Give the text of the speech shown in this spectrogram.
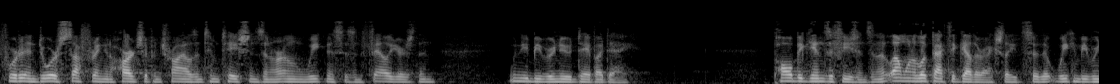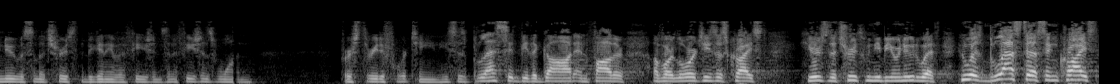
If we're to endure suffering and hardship and trials and temptations and our own weaknesses and failures, then we need to be renewed day by day. Paul begins Ephesians, and I want to look back together actually so that we can be renewed with some of the truths at the beginning of Ephesians. In Ephesians 1, verse 3 to 14, he says, Blessed be the God and Father of our Lord Jesus Christ. Here's the truth we need to be renewed with, who has blessed us in Christ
